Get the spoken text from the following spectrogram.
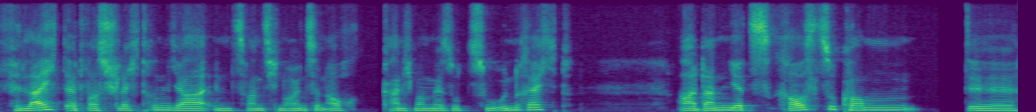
vielleicht etwas schlechteren Jahr in 2019 auch gar nicht mal mehr so zu Unrecht. Aber dann jetzt rauszukommen, de,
